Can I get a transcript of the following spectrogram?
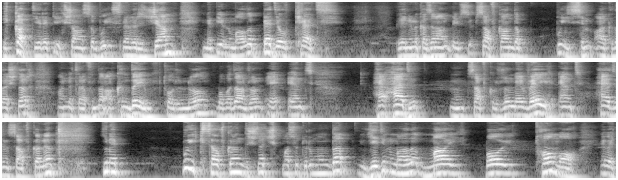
Dikkat diyerek ilk şansı bu isme vereceğim. Yine bir numaralı Battle Cat. Beğenimi kazanan bir safkan da bu isim arkadaşlar anne tarafından Akındayım. Torunu babadan Ron e, and Had safkanı Runaway and Had'in safkanı. Yine bu iki safkanın dışına çıkması durumunda 7 numaralı My Boy Tomo. Evet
